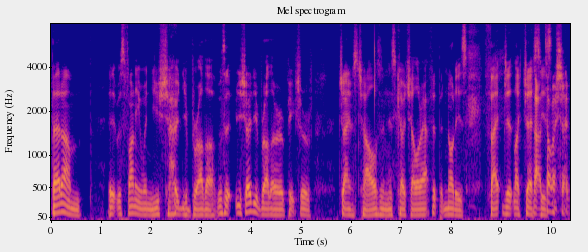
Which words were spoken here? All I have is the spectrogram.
That um, it was funny when you showed your brother. Was it you showed your brother a picture of James Charles in his Coachella outfit, but not his face, like just No, his. Thomas showed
